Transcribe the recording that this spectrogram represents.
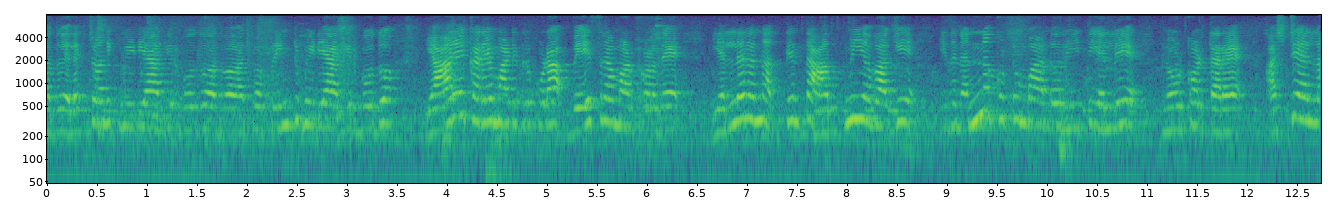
ಅದು ಎಲೆಕ್ಟ್ರಾನಿಕ್ ಮೀಡಿಯಾ ಆಗಿರ್ಬೋದು ಅಥವಾ ಅಥವಾ ಪ್ರಿಂಟ್ ಮೀಡಿಯಾ ಆಗಿರ್ಬೋದು, ಯಾರೇ ಕರೆ ಮಾಡಿದ್ರು ಕೂಡ ಬೇಸರ ಮಾಡ್ಕೊಳ್ಳದೆ ಎಲ್ಲರನ್ನು ಅತ್ಯಂತ ಆತ್ಮೀಯವಾಗಿ ಇದು ನನ್ನ ಕುಟುಂಬ ಅನ್ನೋ ರೀತಿಯಲ್ಲಿ ನೋಡ್ಕೊಳ್ತಾರೆ. ಅಷ್ಟೇ ಅಲ್ಲ,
